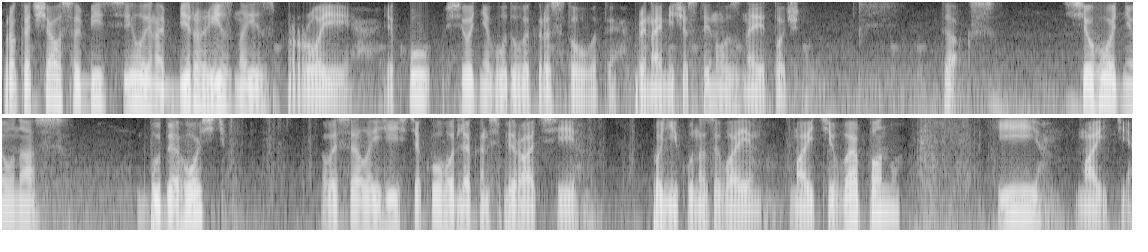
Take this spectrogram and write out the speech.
прокачав собі цілий набір різної зброї, яку сьогодні буду використовувати. Принаймні частину з неї точно. Такс. Сьогодні у нас буде гость. Веселий гість, якого для конспірації по ніку називаємо Mighty Weapon. І Mighty,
